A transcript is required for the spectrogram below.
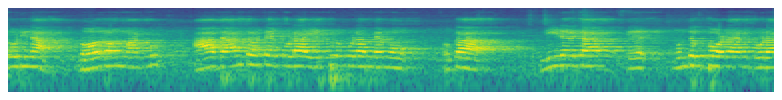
కూడిన గౌరవం మాకు. ఆ దాంతో కూడా ఎప్పుడు కూడా మేము ఒక లీడర్గా ముందుకు పోవడానికి కూడా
